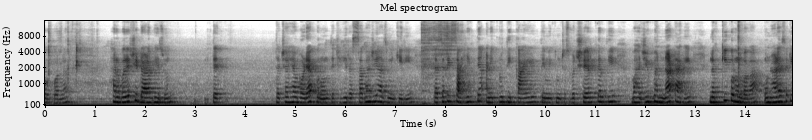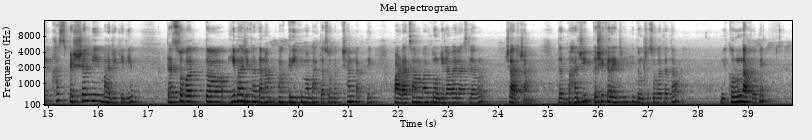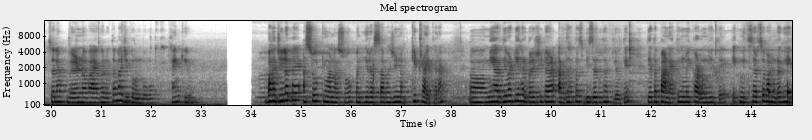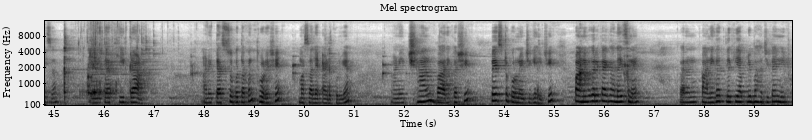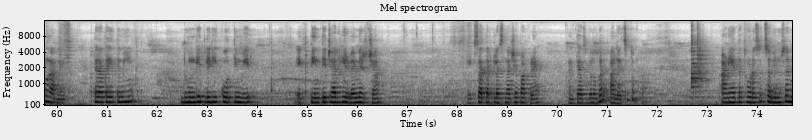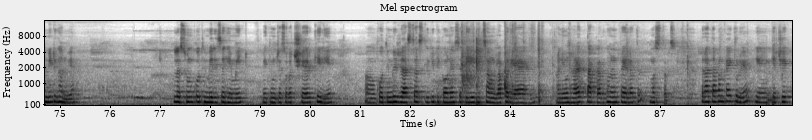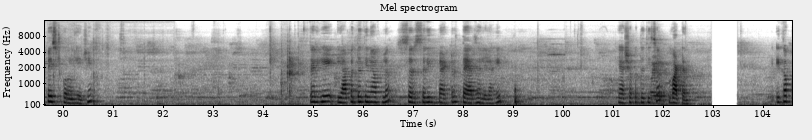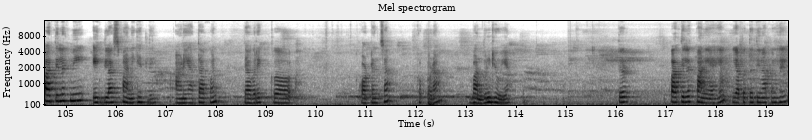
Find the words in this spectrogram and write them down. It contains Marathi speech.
फोर कॉर्नर हरभऱ्याची डाळ भेजून त्या त्याच्या ह्या वड्या करून त्याची ही रस्सा भाजी आज मी केली आहे. त्यासाठी साहित्य आणि कृती काय ते मी तुमच्यासोबत शेअर करते. भाजी भन्नाट आहे. नक्की करून बघा. उन्हाळ्यासाठी खास स्पेशल ही भाजी केली आहे. त्याचसोबत ही भाजी खाताना भाकरी किंवा भातासोबत छान लागते पाडाचा आंबा तोंडी लावायला असल्यावर चार छान तर भाजी कशी करायची ही तुमच्यासोबत आता मी करून दाखवते. चला वेळ न वाया घालवता भाजी करून बघू. थँक्यू भाजीला काय असो किंवा नसो पण ही रस्सा भाजी नक्की ट्राय करा. मी अर्धी वाटी हरभऱ्याची डाळ अर्धा तास भिजत घातले होते. ते आता पाण्यातून मी काढून घेते. एक मिक्सरचं भांडं घ्यायचं आणि त्यात ही डाळ आणि त्याचसोबत आपण थोडेसे मसाले ॲड करूया. आणि छान बारीक अशी पेस्ट करून याची घ्यायची. पाणी वगैरे काय घालायचं नाही. कारण पाणी घातलं की आपली भाजी काही नीट होणार नाही. तर आता इथं मी धुवून घेतलेली कोथिंबीर एक तीन ते चार हिरव्या मिरच्या एक सात आठ लसणाच्या पाकळ्या आणि त्याचबरोबर आल्याचं तुकडा. आणि आता थोडंसं चवीनुसार मीठ घालूया. लसूण कोथिंबीरीचं हे मीठ मी तुमच्यासोबत शेअर केली आहे कोथिंबीर जास्त असली की टिकवण्यासाठी ही चांगला पर्याय आहे. आणि उन्हाळ्यात ताकात घालून प्यायला तर मस्तच. तर आता आपण काय करूया? हे याची एक पेस्ट करून घ्यायची. तर हे या पद्धतीने आपलं सरसरीत बॅटर तयार झालेलं आहे. हे अशा पद्धतीचं वाटण. एका पातेल्यात मी एक ग्लास पाणी घेतले आणि आता आपण त्यावर एक कॉटनचा कपडा बांधून घेऊया. तर पातेल्यात पाणी आहे. या पद्धतीनं आपण हे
